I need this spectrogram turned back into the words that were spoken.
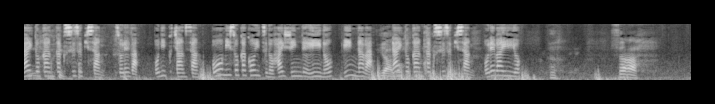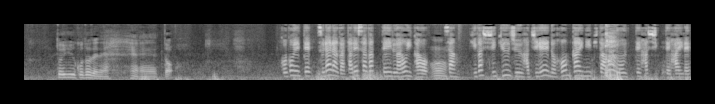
ライト感覚鈴木さん。それがお肉ちゃんさん。大晦日こいつの配信でいいの？みんなはライト感覚鈴木さん。俺はいいよ。さあということでねえー、っと。凍えてつららが垂れ下がっている青い顔、うん。さん東市 98A の本会に来た。王を打って走って入れ。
